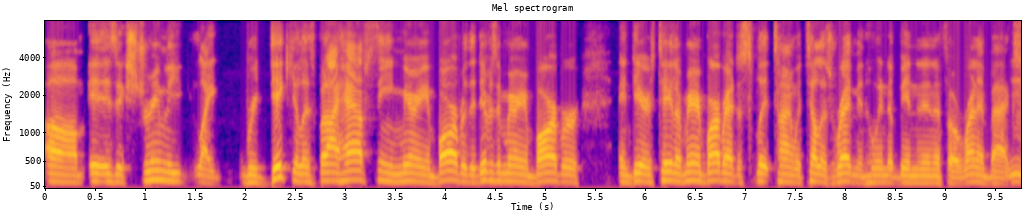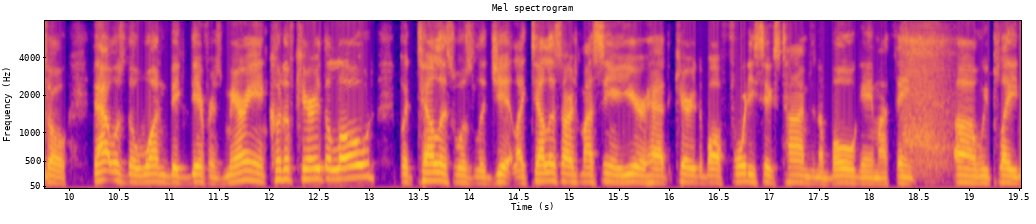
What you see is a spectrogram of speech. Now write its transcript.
um, is extremely like ridiculous. But I have seen Marion Barber. The difference in Marion Barber and Darius Taylor. Marion Barber had to split time with Tellis Redmon, who ended up being an NFL running back. Mm. So that was the one big difference. Marion could have carried the load, but Tellis was legit. Like Tellis, my senior year, had carried the ball 46 times in a bowl game, I think. Uh, we played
